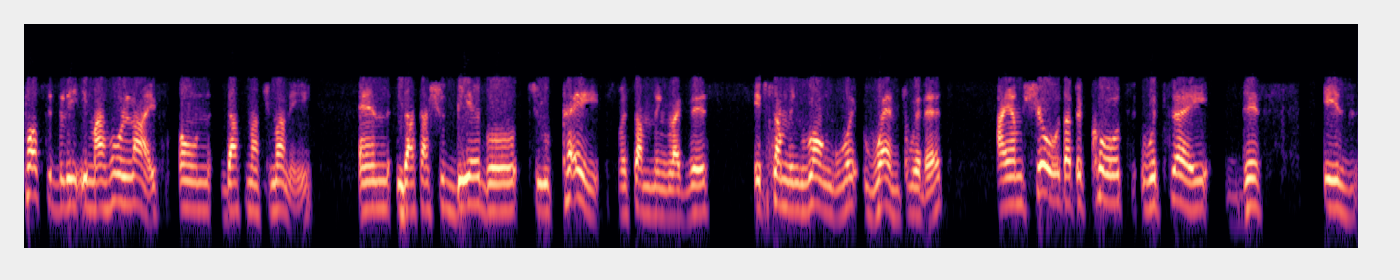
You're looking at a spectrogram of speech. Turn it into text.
possibly in my whole life own that much money and that I should be able to pay for something like this if something wrong w- went with it. I am sure that the court would say this is,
